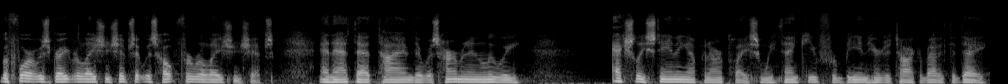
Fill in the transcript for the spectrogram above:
Before it was great relationships, it was hope for relationships. And at that time, there was Herman and Louie actually standing up in our place. And we thank you for being here to talk about it today.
